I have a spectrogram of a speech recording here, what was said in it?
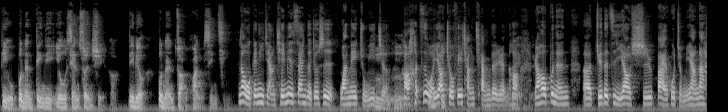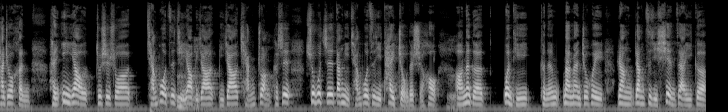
第五，不能订立优先顺序啊。第六，不能转换心情。那我跟你讲，前面三个就是完美主义者，嗯嗯、好，自我要求非常强的人 哈。然后不能呃觉得自己要失败或怎么样，那他就很很硬要，就是说强迫自己要比较、嗯、比较强壮。可是殊不知，当你强迫自己太久的时候，啊、呃，那个问题。可能慢慢就会让让自己陷在一个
